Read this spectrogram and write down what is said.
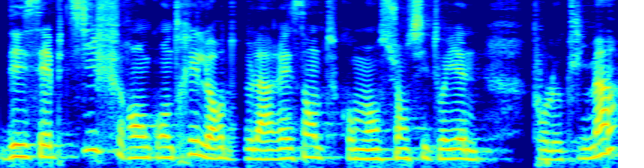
déceptif rencontré lors de la récente Convention citoyenne pour le climat.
